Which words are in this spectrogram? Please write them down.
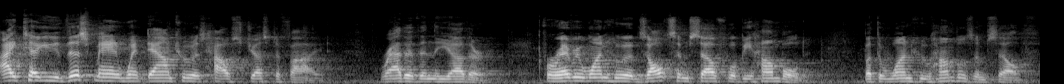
I tell you, this man went down to his house justified rather than the other. For everyone who exalts himself will be humbled but the one who humbles himself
